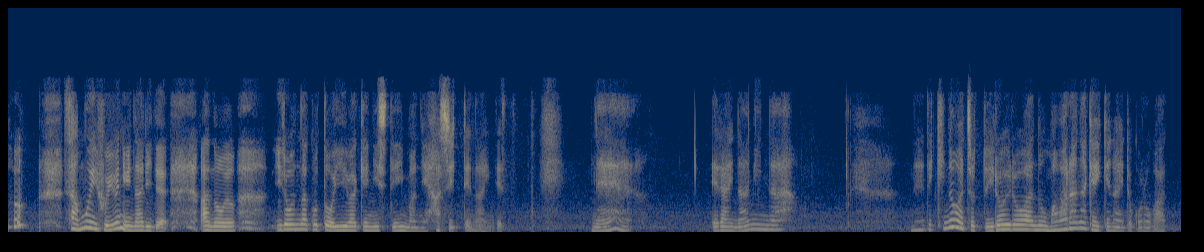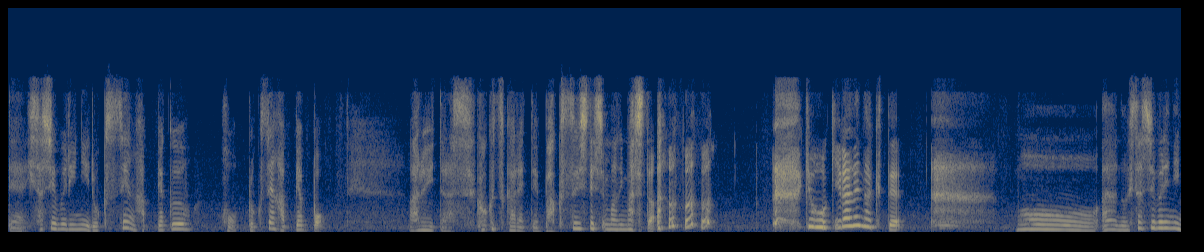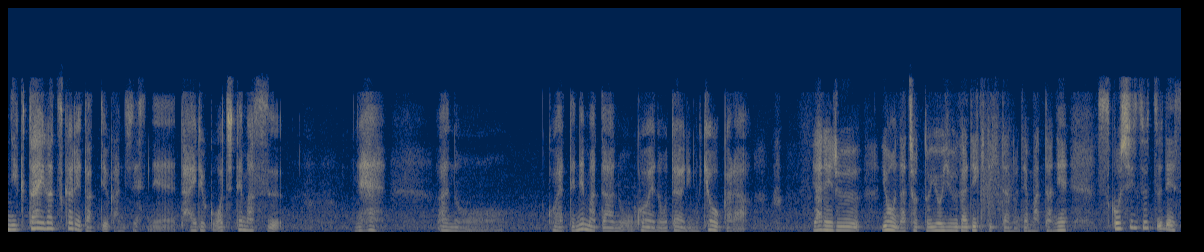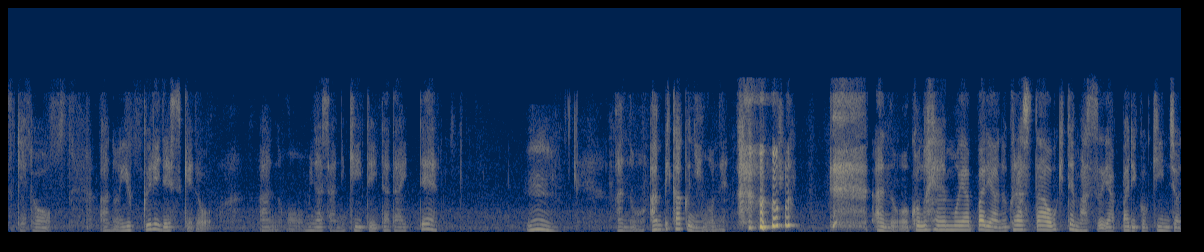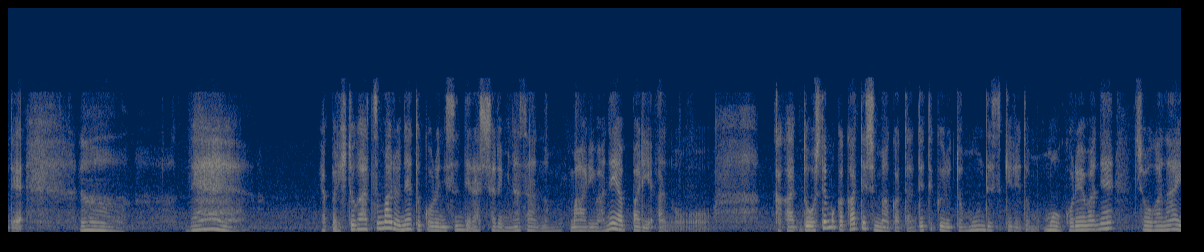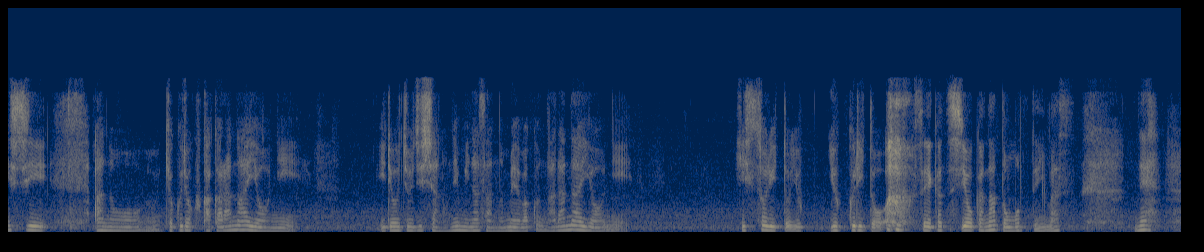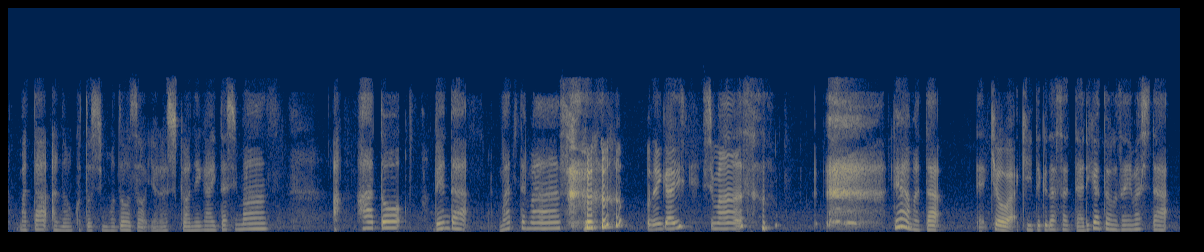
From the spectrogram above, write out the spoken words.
寒い冬になりであのいろんなことを言い訳にして今ね走ってないんです。ねえ偉いなみんな。ね、で昨日はちょっといろいろ回らなきゃいけないところがあって久しぶりに6800歩6800歩歩いたらすごく疲れて爆睡してしまいました。今日起きられなくて。もうあの久しぶりに肉体が疲れたっていう感じですね。体力落ちてます。ねあのこうやってねまたあの声のお便りも今日からやれるようなちょっと余裕ができてきたのでまたね少しずつですけどあのゆっくりですけどあの皆さんに聞いていただいてうんあの安否確認をね あのこの辺もやっぱりあのクラスター起きてます。やっぱりご近所で。うん。ねえ。やっぱり人が集まるねところに住んでらっしゃる皆さんの周りはねやっぱりあのかかどうしてもかかってしまう方出てくると思うんですけれどももうこれはねしょうがないしあの極力かからないように医療従事者のね皆さんの迷惑にならないようにひっそりとゆっくりと 生活しようかなと思っています。ね、またあの今年もどうぞよろしくお願いいたします。あ、ハート、連打待ってます。お願いします。ではまた今日は聞いてくださってありがとうございました。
